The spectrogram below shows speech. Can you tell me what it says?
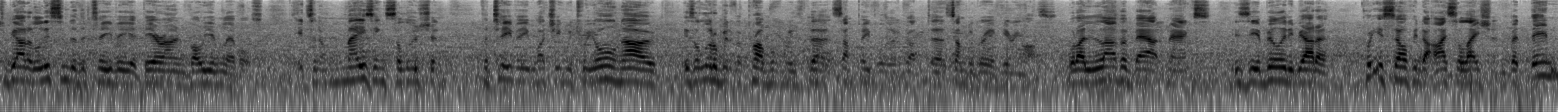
to be able to listen to the TV at their own volume levels. It's an amazing solution for TV watching, which we all know is a little bit of a problem with uh, some people that have got uh, some degree of hearing loss. What I love about Max is the ability to be able to put yourself into isolation, but then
